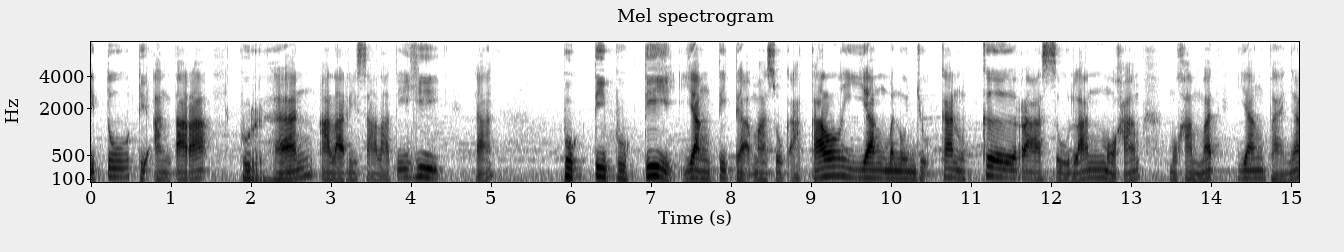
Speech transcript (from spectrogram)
itu di antara burhan ala risalatihi ya bukti-bukti yang tidak masuk akal yang menunjukkan kerasulan Muhammad yang banyak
